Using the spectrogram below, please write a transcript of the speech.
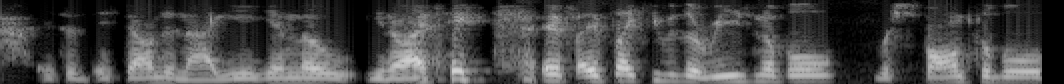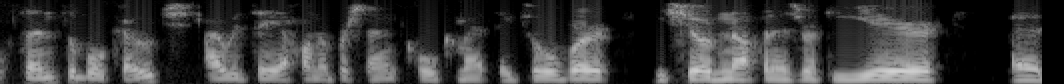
it's a, it's down to Nagy again, though. You know, I think if if like he was a reasonable, responsible, sensible coach, I would say 100% Cole Kmet takes over. He showed enough in his rookie year. Uh,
